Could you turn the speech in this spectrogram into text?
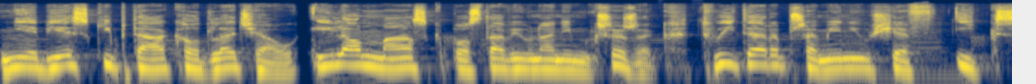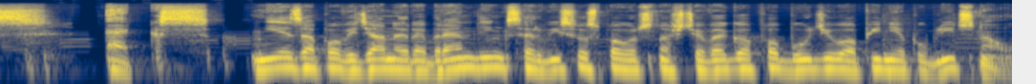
Niebieski ptak odleciał. Elon Musk postawił na nim krzyżyk. Twitter przemienił się w X. X. Niezapowiedziany rebranding serwisu społecznościowego pobudził opinię publiczną.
